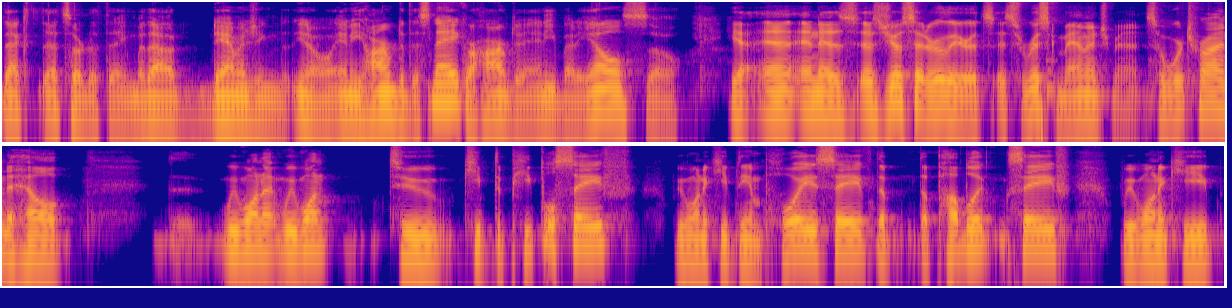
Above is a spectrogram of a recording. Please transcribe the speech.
that that sort of thing, without damaging you know any harm to the snake or harm to anybody else. So Yeah, and, and as as Joe said earlier, it's it's risk management. So we're trying to help. We want to we want to keep the people safe. We want to keep the employees safe, the the public safe. We want to keep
